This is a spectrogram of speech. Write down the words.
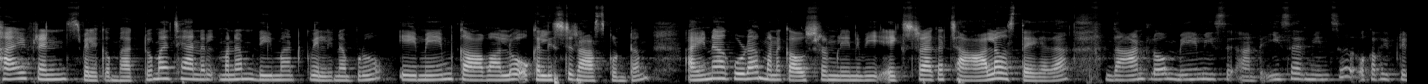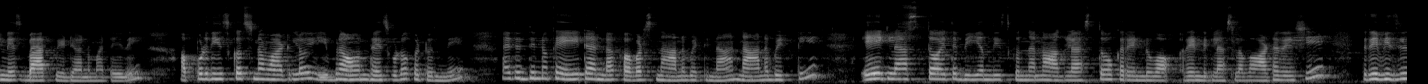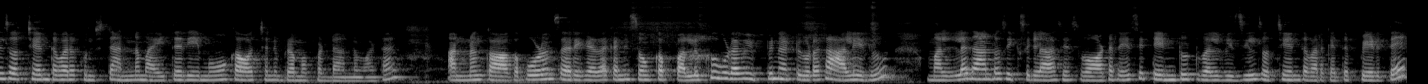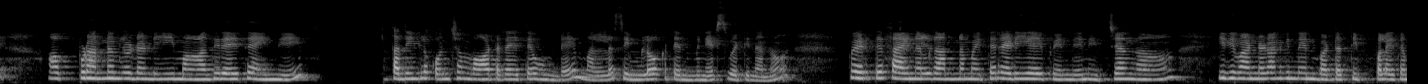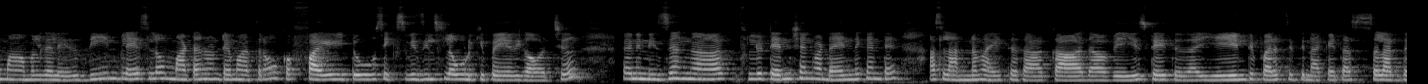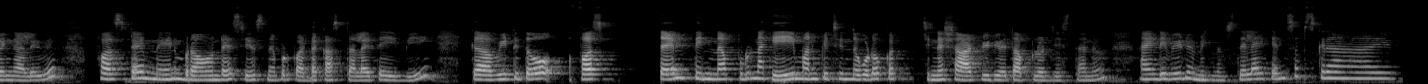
Hi friends welcome back to my channel. మనం డీమార్ట్కి వెళ్ళినప్పుడు ఏమేం కావాలో ఒక లిస్ట్ రాసుకుంటాం. అయినా కూడా మనకు అవసరం లేనివి ఎక్స్ట్రాగా చాలా వస్తాయి కదా. దాంట్లో మేము ఈ అంటే ఈసారి మీన్స్ ఒక ఫిఫ్టీన్ డేస్ బ్యాక్ వీడియో అనమాట ఇది. అప్పుడు తీసుకొచ్చిన వాటిలో ఈ బ్రౌన్ రైస్ కూడా ఒకటి ఉంది. అయితే దీన్ని ఒక ఎయిట్ అండ్ హాఫ్ అవర్స్ నానబెట్టిన నానబెట్టి ఏ గ్లాస్తో అయితే బియ్యం తీసుకుందానో ఆ గ్లాస్తో ఒక రెండు వా రెండు గ్లాసుల వాటర్ వేసి త్రీ విజిల్స్ వచ్చేంత వరకు ఉంచితే అన్నం అవుతుందేమో కావచ్చని భ్రమపడ్డా అన్నమాట. అన్నం కాకపోవడం సరే కదా కనీసం ఒక పలుకు కూడా విప్పినట్టు కూడా కాలేదు. మళ్ళీ దాంట్లో సిక్స్ గ్లాసెస్ వాటర్ వేసి టెన్ టు ట్వెల్వ్ విజిల్స్ వచ్చేంత వరకు అయితే పెడితే అప్పుడు అన్నం చూడండి ఈ మాదిరి అయితే అయింది. దీంట్లో కొంచెం వాటర్ అయితే ఉండే మళ్ళీ సిమ్లో ఒక టెన్ మినిట్స్ పెట్టినాను. పెడితే ఫైనల్గా అన్నం అయితే రెడీ అయిపోయింది నిజంగా. ఇది వండడానికి నేను పడ్డ తిప్పలు అయితే మామూలుగా లేదు. దీని ప్లేస్లో మటన్ ఉంటే మాత్రం ఒక ఫైవ్ టు సిక్స్ విజిల్స్లో ఉడికిపోయేది కావచ్చు. కానీ నిజంగా ఫుల్ టెన్షన్ పడ్డా. ఎందుకంటే అసలు అన్నం అవుతుందా కాదా వేస్ట్ అవుతుందా ఏంటి పరిస్థితి నాకైతే అస్సలు అర్థం కాలేదు. ఫస్ట్ టైం నేను బ్రౌన్ రైస్ చేసినప్పుడు పడ్డ కష్టాలు అయితే ఇవి. ఇంకా వీటితో ఫస్ట్ టైం తిన్నప్పుడు నాకు ఏమనిపించిందో కూడా ఒక చిన్న షార్ట్ వీడియో అయితే అప్లోడ్ చేస్తాను. అండ్ ఈ వీడియో మీకు నచ్చితే లైక్ అండ్ సబ్స్క్రైబ్.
